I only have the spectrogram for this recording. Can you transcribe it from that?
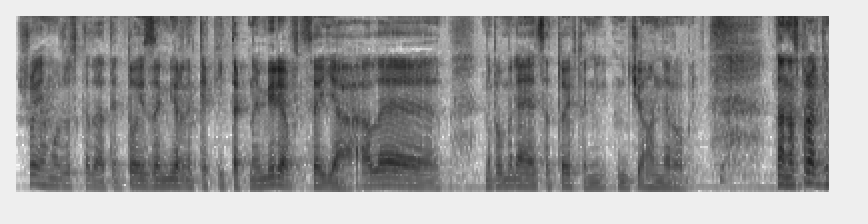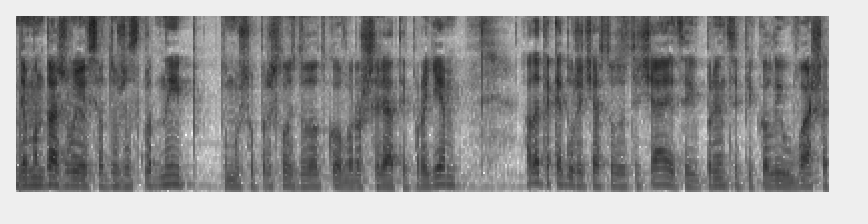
Що я можу сказати? Той замірник, який так наміряв, це я, але не помиляється той, хто нічого не робить. Да, насправді демонтаж виявився дуже складний, тому що прийшлось додатково розширяти проєм. Але таке дуже часто зустрічається, і в принципі, коли у ваша,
